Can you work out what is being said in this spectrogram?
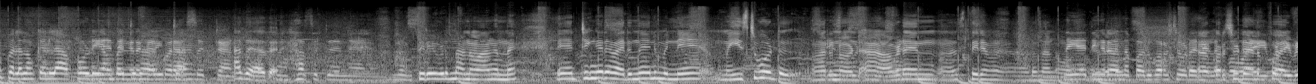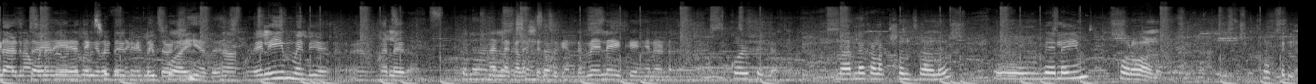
കുഴപ്പമില്ല നമുക്ക് എല്ലാം അഫോർഡ് ചെയ്യാൻ പറ്റുന്ന. അതെ അതെ. ഒത്തിരി ഇവിടെ നിന്നാണ് വാങ്ങുന്നത് നെയ്യാറ്റിങ്കര വരുന്നതിന് മുന്നേ ഈസ്റ്റ് പോട്ട് ഒരെണ്ണമുണ്ട് അവിടെ സ്ഥിരം അവിടെ നിന്നാണ് നെയ്യാറ്റിങ്കര വന്നപ്പോൾ അത് കുറച്ചുകൂടെ ആ, കുറച്ചുകൂടെ എളുപ്പമായി ഇവിടെ കുറച്ചുകൂടെ എളുപ്പമായി വിലയും വലിയ നല്ലതാണ്. നല്ല കളക്ഷൻസ് ഒക്കെ ഉണ്ട്. വിലയൊക്കെ എങ്ങനെയുണ്ട്? കുഴപ്പമില്ല. നല്ല കളക്ഷൻസ് ആണ്. വിലയും കുറവാണ്. കുഴപ്പമില്ല.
